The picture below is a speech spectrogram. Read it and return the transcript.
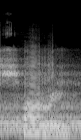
sorry.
